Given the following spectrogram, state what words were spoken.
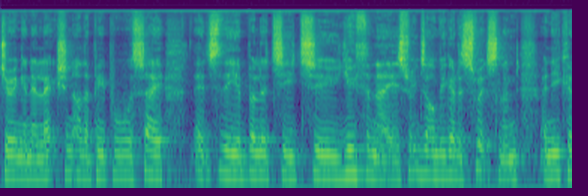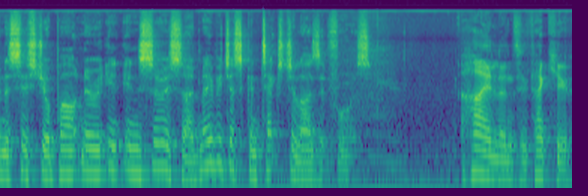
during an election. Other people will say it's the ability to euthanize. For example, you go to Switzerland and you can assist your partner in, in suicide. Maybe just contextualize it for us. Hi, Lindsay. Thank you.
